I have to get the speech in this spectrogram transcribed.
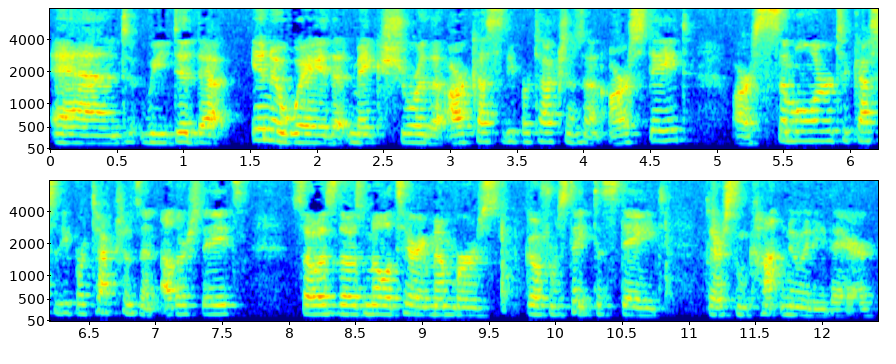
And we did that in a way that makes sure that our custody protections in our state are similar to custody protections in other states. So as those military members go from state to state, there's some continuity there.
